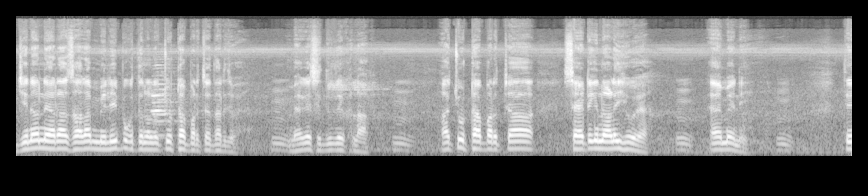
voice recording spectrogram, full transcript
ਜਿਨ੍ਹਾਂ ਨੇ ਆਰਾ ਸਾਰਾ ਮਿਲੀ ਭੁਗਤ ਨਾਲ ਝੂਠਾ ਪਰਚਾ ਦਰਜ ਹੋਇਆ। ਮੈਂ ਕਿਹਾ ਸਿੱਧੂ ਦੇ ਖਿਲਾਫ। ਆ ਝੂਠਾ ਪਰਚਾ ਸੈਟਿੰਗ ਨਾਲ ਹੀ ਹੋਇਆ। ਐਵੇਂ ਨਹੀਂ। ਤੇ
